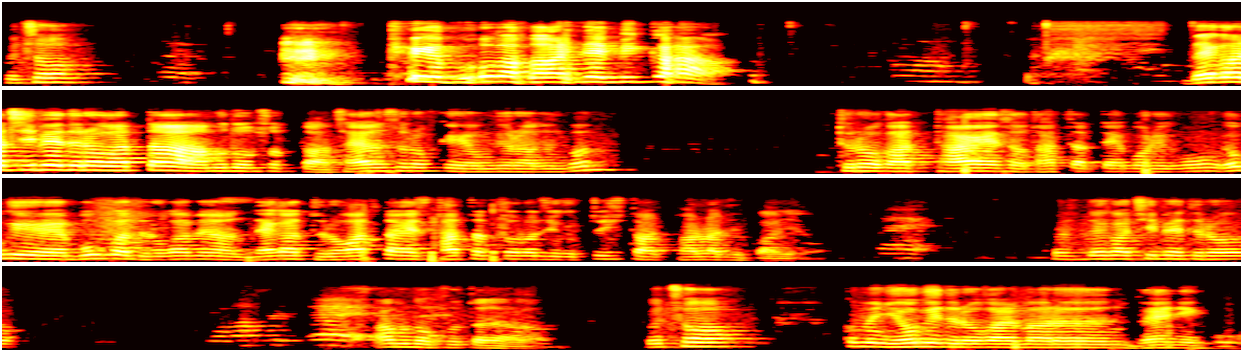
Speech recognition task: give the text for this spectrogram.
그렇죠? 그게 뭐가 말이 됩니까? 아, 내가 집에 들어갔다 아무도 없었다. 자연스럽게 연결하는 건 들어갔다 해서 다짜 떼버리고 여기에 뭔가 들어가면 내가 들어갔다 해서 다짜 떨어지고 뜻이 다 달라질 거 아니야. 네. 그래서 내가 집에 들어. 아무도 없었다잖아. 그렇죠? 그러면 여기 들어갈 말은 when이고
